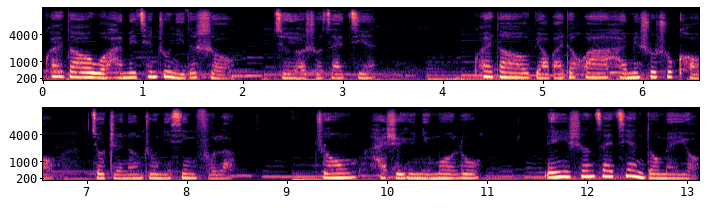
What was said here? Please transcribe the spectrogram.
快到我还没牵住你的手，就要说再见；快到表白的话还没说出口，就只能祝你幸福了。终还是与你陌路，连一声再见都没有，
